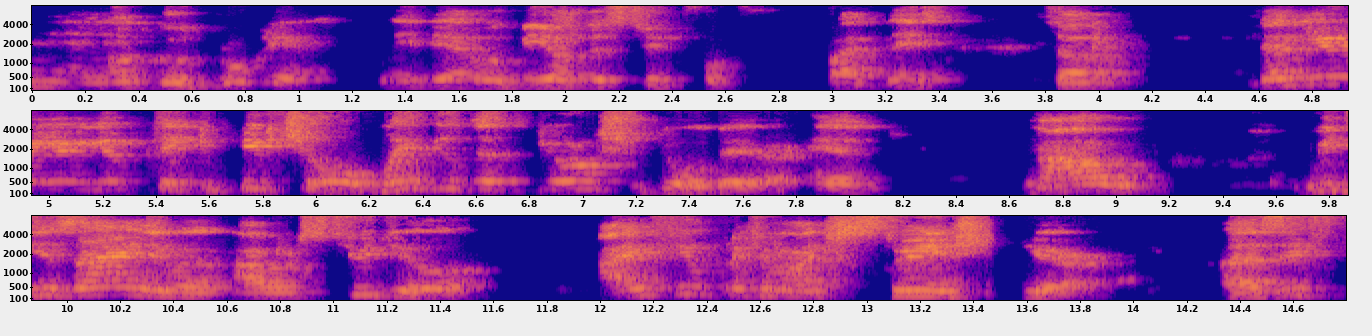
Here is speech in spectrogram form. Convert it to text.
mm, not good. Brooklyn. Maybe I will be on the street for five days. So then you you, you take a picture. Oh, maybe that girl should go there. And now we design our studio I feel pretty much strange here, as if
